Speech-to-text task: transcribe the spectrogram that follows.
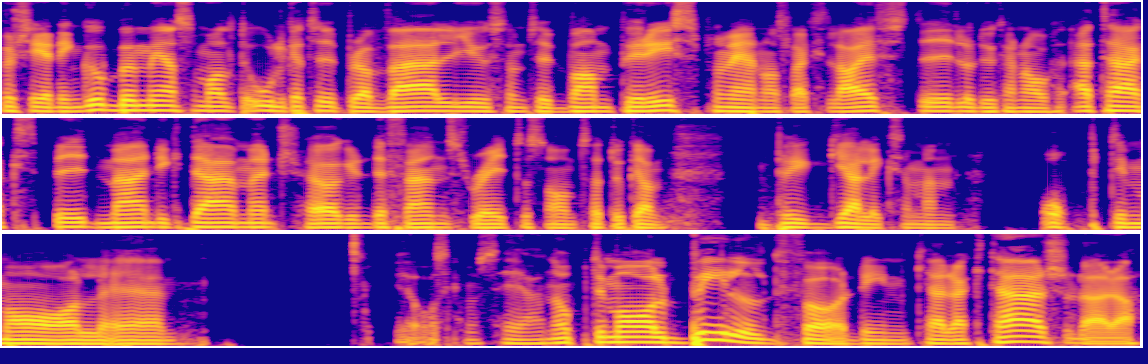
förse din gubbe med som har lite olika typer av value som typ vampyrism som är någon slags lifestyle och du kan ha attack speed, magic damage, högre defense rate och sånt så att du kan bygga liksom en optimal eh, ja, vad ska man säga, en optimal bild för din karaktär sådär.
